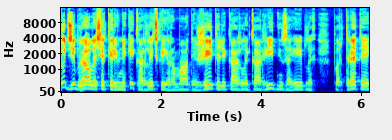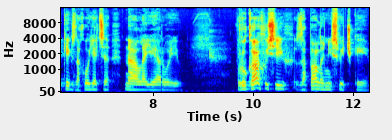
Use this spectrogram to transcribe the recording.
Тут зібралися керівники Карлицької громади, жителі Карлика, рідних загиблих, портрети яких знаходяться на Алеї Героїв. В руках усіх запалені свічки.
